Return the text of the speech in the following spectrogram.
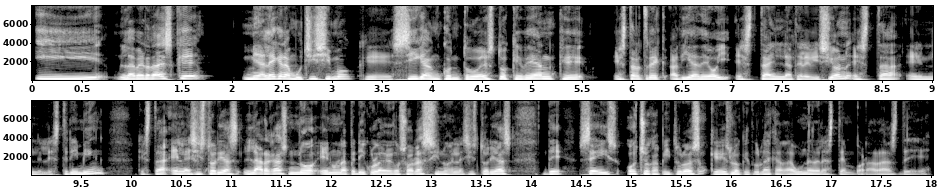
Y la verdad es que me alegra muchísimo que sigan con todo esto, que vean que Star Trek a día de hoy está en la televisión, está en el streaming, que está en las historias largas, no en una película de dos horas, sino en las historias de seis, ocho capítulos, que es lo que dura cada una de las temporadas de,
